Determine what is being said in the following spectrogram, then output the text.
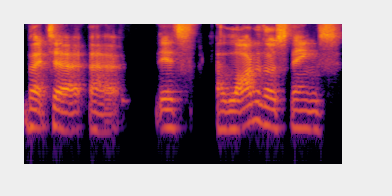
But uh, uh, it's a lot of those things.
